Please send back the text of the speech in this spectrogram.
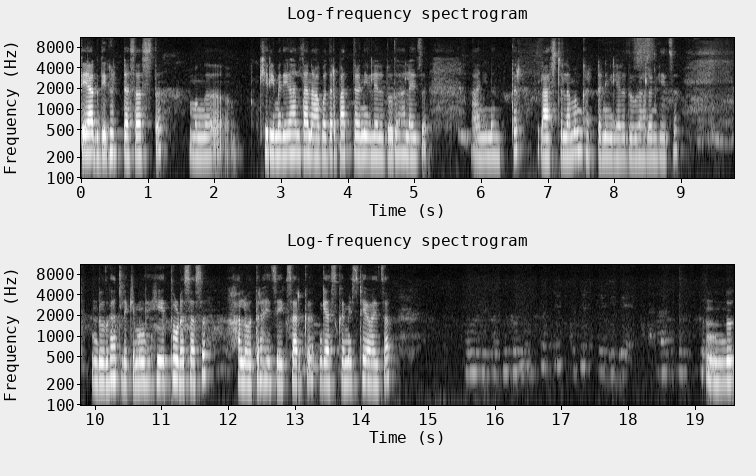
ते अगदी घट्ट असं असतं. मग खिरीमध्ये घालताना अगोदर पातळ निघलेलं दूध घालायचं. आणि नंतर लास्टला मग घट्ट निघलेलं दूध घालून घ्यायचं. दूध घातलं की मग हे थोडंसं असं हलवत राहायचं एकसारखं. गॅस कमीच ठेवायचा. दूध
